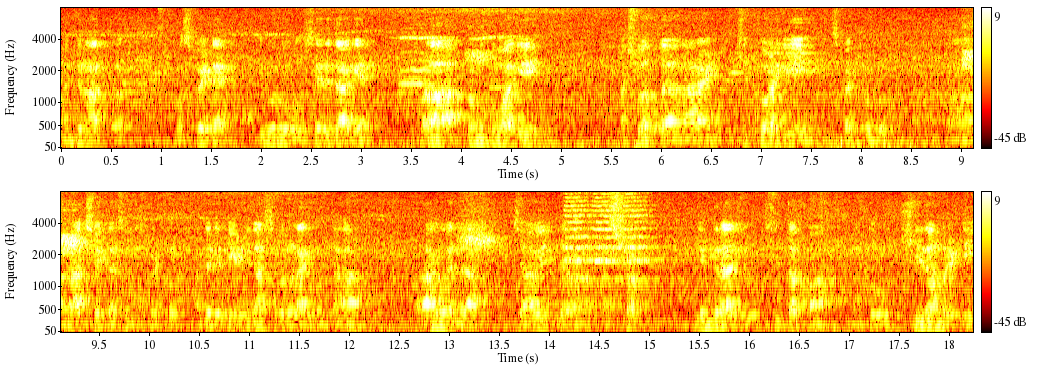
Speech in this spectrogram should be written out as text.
Manjunath, Hosapete, ಇವರು ಸೇರಿದ ಹಾಗೆ ಬಹಳ ಪ್ರಮುಖವಾಗಿ ಅಶ್ವಥ್ ನಾರಾಯಣ್, ಚಿತ್ವಾಡ್ಗಿ ಇನ್ಸ್ಪೆಕ್ಟರ್ ಅವರು ರಾಜಶೇಖರ್ ಸಬ್ ಇನ್ಸ್ಪೆಕ್ಟರ್, ಅದೇ ರೀತಿ ಹೆಡ್ ಕಾನ್ಸ್ಟೇಬಲ್ಗಳಾಗಿರುವಂತಹ ರಾಘವೇಂದ್ರ, ಜಾವಿದ್ ಅಶ್ರಫ್, ಲಿಂಗರಾಜು, ಸಿದ್ದಪ್ಪ ಮತ್ತು ಶ್ರೀರಾಮ್ ರೆಡ್ಡಿ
